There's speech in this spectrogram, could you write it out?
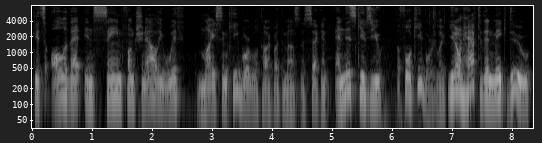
gets all of that insane functionality with mice and keyboard. We'll talk about the mouse in a second. And this gives you a full keyboard. Like you don't have to then make do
